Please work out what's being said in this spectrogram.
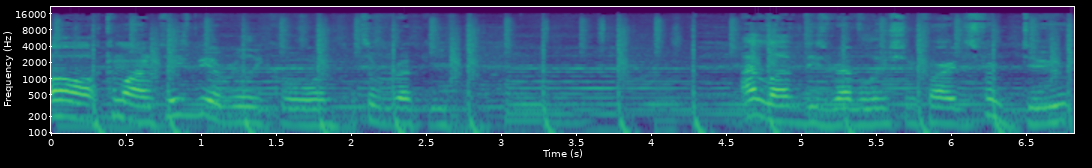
Oh, come on. Please be a really cool one. It's a rookie. I love these Revolution cards. It's from Duke.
